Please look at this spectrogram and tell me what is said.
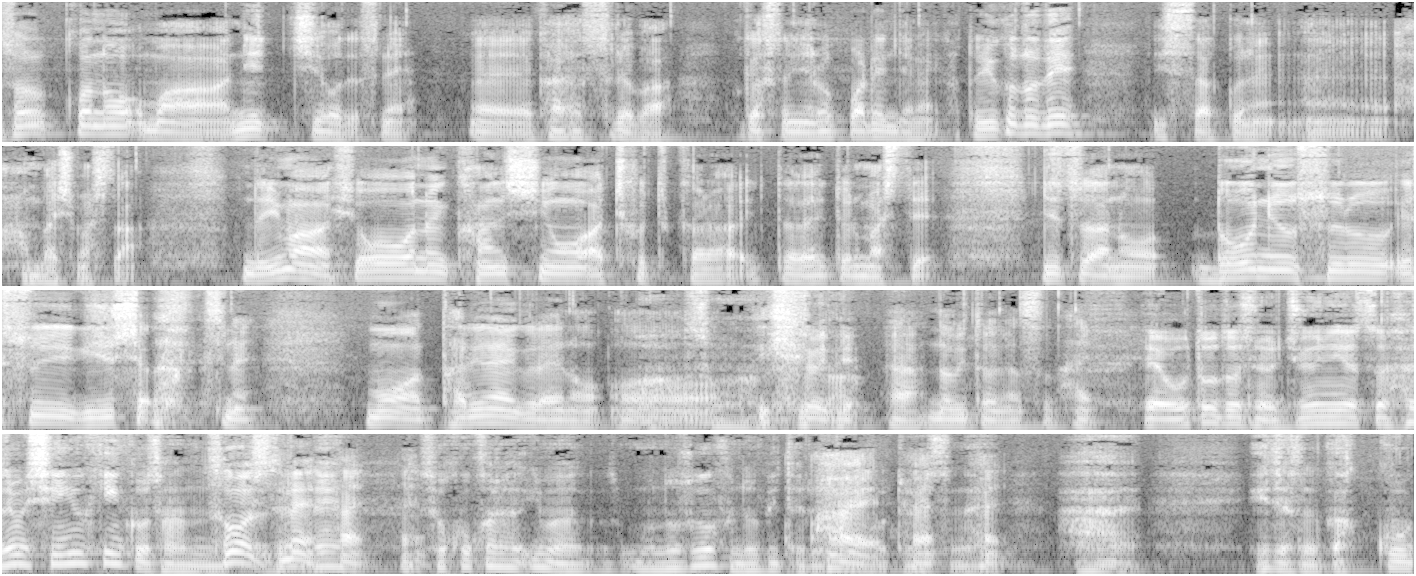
そこの、まあ、ニッチをですね、えー、開発すれば、お客さんに喜ばれるんじゃないかということで、一昨年、えー、販売しました。で、今、非常に関心をあちこちからいただいておりまして、実はあの、導入する SE 技術者がですね、もう足りないぐらいの勢いで伸びております。はい。えー、一昨年の12月、初め信用金庫さん、ね、そうですね。はい、そこから今、ものすごく伸びてるということですね。はい。はい、はいい。いですね。学校業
